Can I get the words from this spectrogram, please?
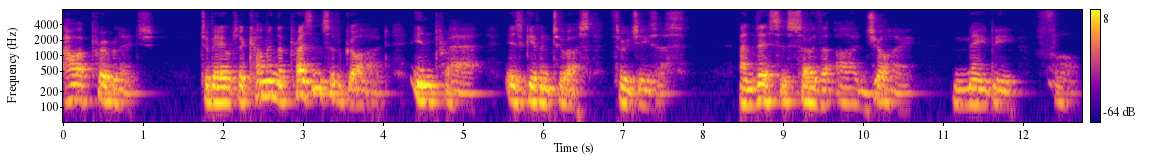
our privilege to be able to come in the presence of God in prayer is given to us through Jesus. And this is so that our joy may be full.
